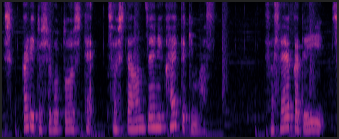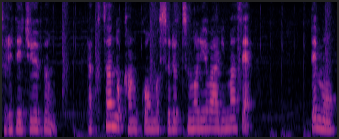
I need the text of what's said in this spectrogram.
しっかりと仕事をして、そして安全に帰ってきます。ささやかでいい、それで十分。たくさんの観光もするつもりはありません。でも、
